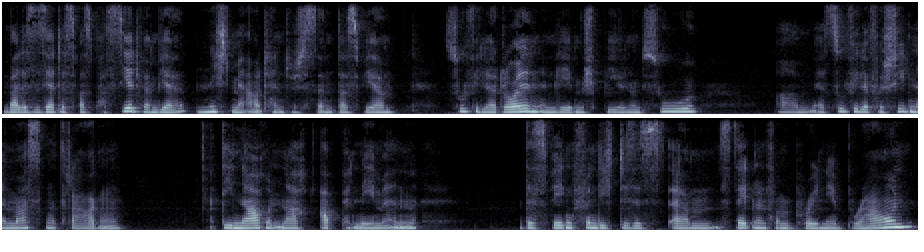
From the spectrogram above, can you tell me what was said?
weil es ist ja das, was passiert, wenn wir nicht mehr authentisch sind, dass wir zu viele Rollen im Leben spielen und zu, ähm, ja, zu viele verschiedene Masken tragen, die nach und nach abnehmen. Deswegen finde ich dieses ähm, Statement von Brené Brown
